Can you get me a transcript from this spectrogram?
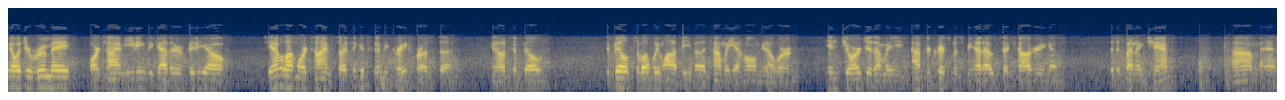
you know, with your roommate, more time eating together, video. So you have a lot more time. So I think it's going to be great for us to, you know, to build to build to what we want to be by the time we get home. You know, we're in Georgia. Then we, after Christmas, we head out to Calgary against the defending champs, um, and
